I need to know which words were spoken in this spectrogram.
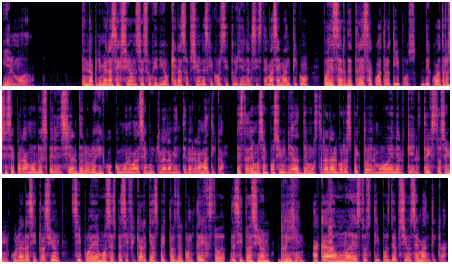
y el modo. En la primera sección se sugirió que las opciones que constituyen el sistema semántico puede ser de tres a cuatro tipos, de cuatro si separamos lo experiencial de lo lógico como lo hace muy claramente la gramática. Estaremos en posibilidad de mostrar algo respecto del modo en el que el texto se vincula a la situación si podemos especificar qué aspectos del contexto de situación rigen a cada uno de estos tipos de opción semántica,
